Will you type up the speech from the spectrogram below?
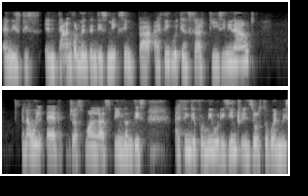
and is this entanglement and this mixing. But I think we can start teasing it out. And I will add just one last thing on this. I think for me, what is interesting is also when we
